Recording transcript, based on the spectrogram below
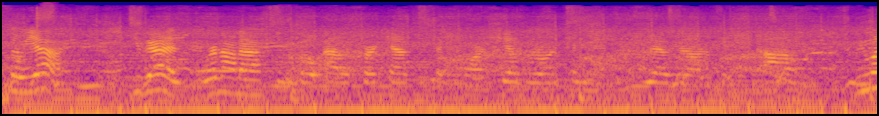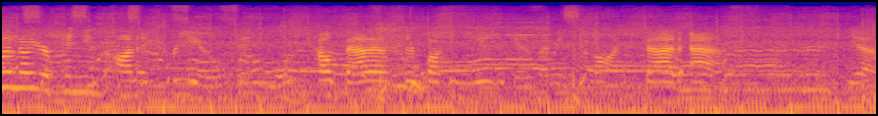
So yeah, you guys, we're not asking about Alex Varkatzas anymore. She has her own opinion. You have your own opinion. Um, we want to know your opinions on it for you and how badass their fucking music is. I mean, come on, badass. Yeah.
